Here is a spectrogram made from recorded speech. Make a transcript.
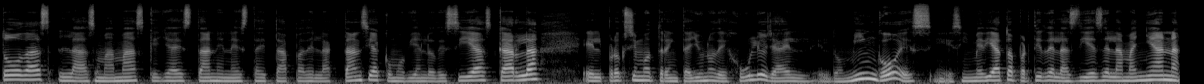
todas las mamás que ya están en esta etapa de lactancia, como bien lo decías, Carla, el próximo 31 de julio, ya el, domingo, es, es, inmediato a partir de las 10 de la mañana.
